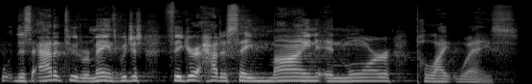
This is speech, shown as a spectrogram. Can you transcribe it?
this attitude remains. We just figure out how to say mine in more polite ways.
